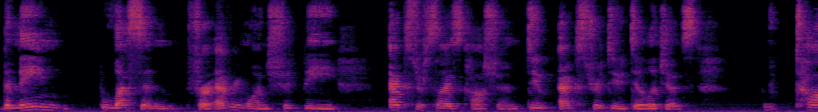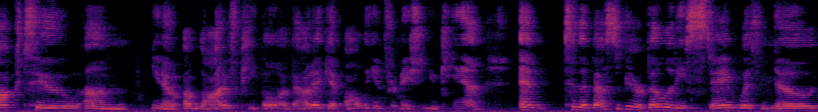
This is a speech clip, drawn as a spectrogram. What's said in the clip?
the main lesson for everyone should be exercise caution, do extra due diligence talk to um, you know a lot of people about it get all the information you can and to the best of your ability stay with known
